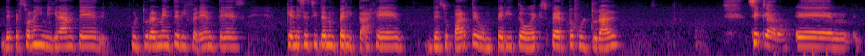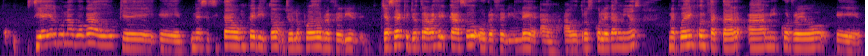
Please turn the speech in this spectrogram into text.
de personas inmigrantes culturalmente diferentes que necesiten un peritaje de su parte, un perito experto cultural? Sí, claro. Em, si hay algún abogado que eh, necesita un perito, yo lo puedo referir, ya sea que yo trabaje el caso o referirle a, otros colegas míos, me pueden contactar a mi correo eh,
